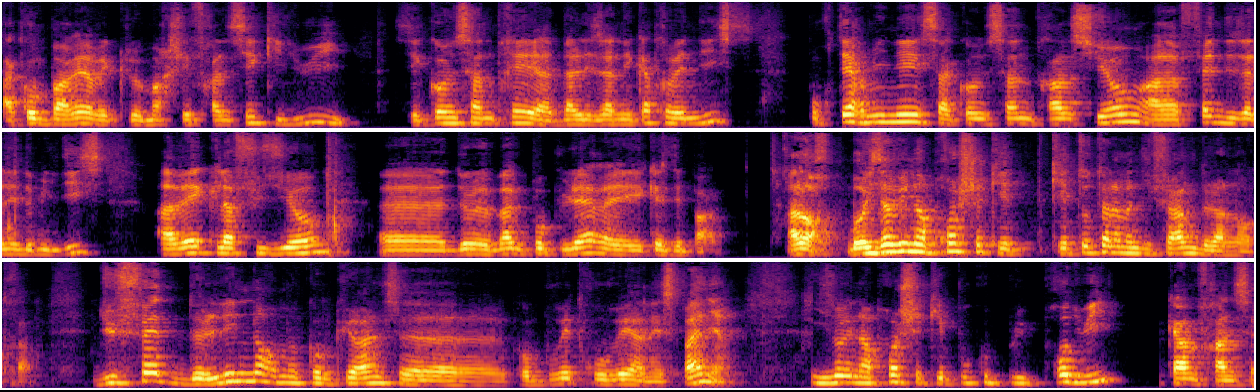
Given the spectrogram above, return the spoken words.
à comparer avec le marché français qui, lui, s'est concentré dans les années 90 pour terminer sa concentration à la fin des années 2010 avec la fusion euh, de Banque Populaire et Caisse d'épargne. Alors, bon, ils avaient une approche qui est totalement différente de la nôtre du fait de l'énorme concurrence euh, qu'on pouvait trouver en Espagne, ils ont une approche qui est beaucoup plus produit qu'en France.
